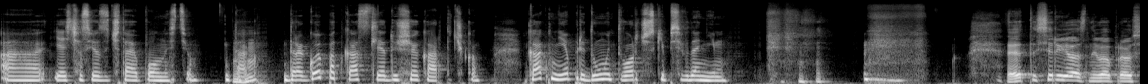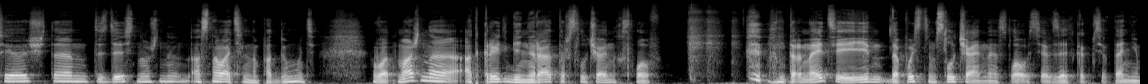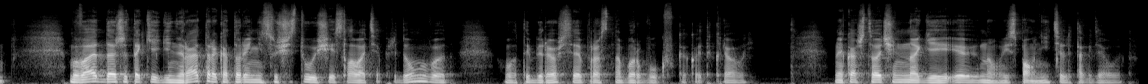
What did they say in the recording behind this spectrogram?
А, я сейчас ее зачитаю полностью. Так, угу. дорогой подкаст, следующая карточка. Как мне придумать творческий псевдоним? Это серьезный вопрос, я считаю. Здесь нужно основательно подумать. Вот, можно открыть генератор случайных слов в интернете и, допустим, случайное слово себе взять как псевдоним. Бывают даже такие генераторы, которые несуществующие слова тебе придумывают. Вот, и берешь себе просто набор букв какой-то клевый. Мне кажется, очень многие э, ну, исполнители так делают.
